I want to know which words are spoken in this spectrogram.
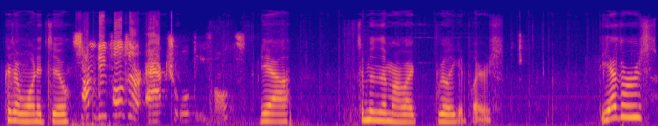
because I wanted to. Some defaults are actual defaults. Yeah, some of them are like really good players. The others,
